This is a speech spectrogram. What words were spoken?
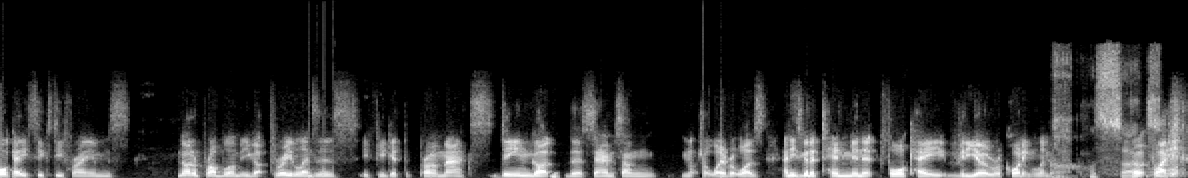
4K, 60 frames, not a problem. You got three lenses if you get the Pro Max. Dean got the Samsung, I'm not sure, whatever it was, and he's got a 10 minute 4K video recording limit. So, So it's like,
